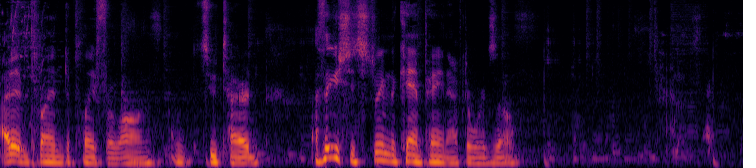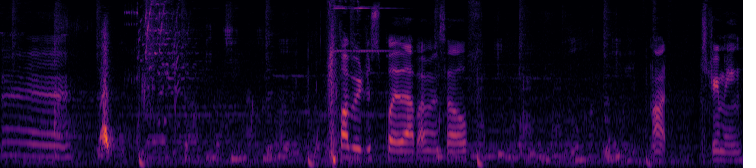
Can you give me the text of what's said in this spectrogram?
I didn't plan to play for long. I'm too tired. I think you should stream the campaign afterwards, though. Uh, probably just play that by myself. Not streaming.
